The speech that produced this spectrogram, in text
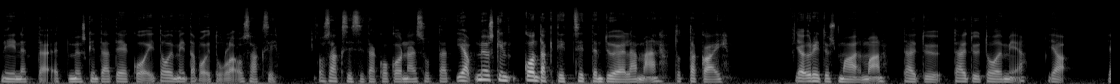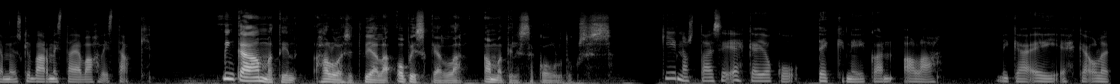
niin, että, että myöskin tämä TKI-toiminta voi tulla osaksi, osaksi sitä kokonaisuutta. Ja myöskin kontaktit sitten työelämään, totta kai, ja yritysmaailmaan täytyy, täytyy toimia ja, ja myöskin varmistaa ja vahvistaakin. Minkä ammatin haluaisit vielä opiskella ammatillisessa koulutuksessa? Kiinnostaisi ehkä joku tekniikan ala, mikä ei ehkä ole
